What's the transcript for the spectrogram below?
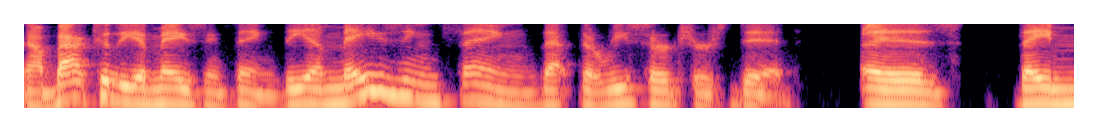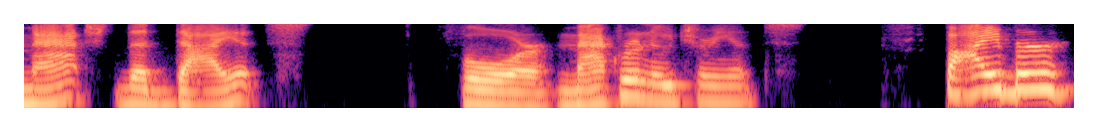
Now back to the amazing thing. The amazing thing that the researchers did is they matched the diets for macronutrients, fiber,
